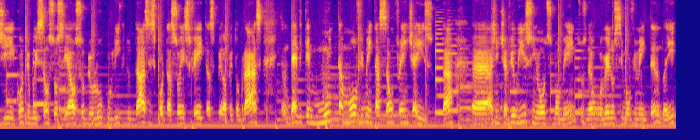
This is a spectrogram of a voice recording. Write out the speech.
de contribuição social sobre o lucro líquido das exportações feitas pela Petrobras. Então deve ter muita movimentação frente a isso, tá? É, a gente já viu isso em outros momentos, né? O governo se movimentando aí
